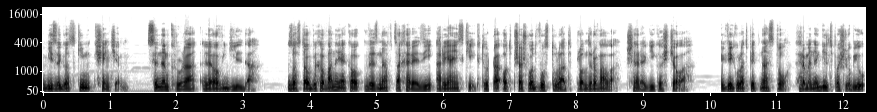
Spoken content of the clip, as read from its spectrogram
wizygockim księciem, synem króla Leowigilda. Został wychowany jako wyznawca herezji ariańskiej, która od przeszło 200 lat plądrowała szeregi kościoła. W wieku lat 15 Hermenegild poślubił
